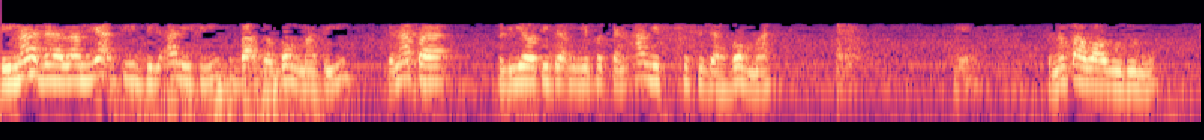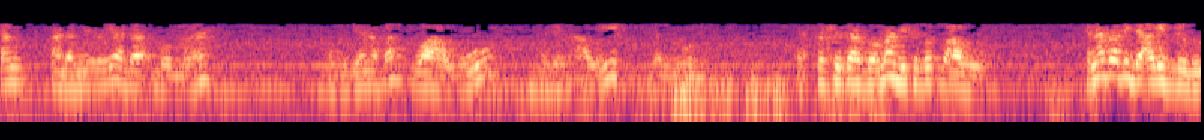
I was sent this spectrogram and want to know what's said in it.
Lima dalam ya'ti bil alifi ba'da dhammati kenapa beliau tidak menyebutkan alif sesudah dhammah. Ya. kenapa wawu dulu? Kan tandanya itu ada dhammah kemudian apa? Wawu kemudian alif dan nun. Nah, sesudah dhammah disebut wawu. Kenapa tidak alif dulu?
